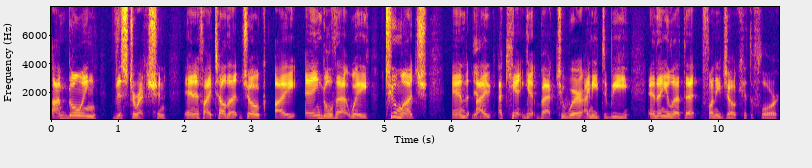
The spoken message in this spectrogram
i'm going this direction and if i tell that joke i angle that way too much and Yeah. I, I can't get back to where I need to be. And then you let that funny joke hit the floor.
